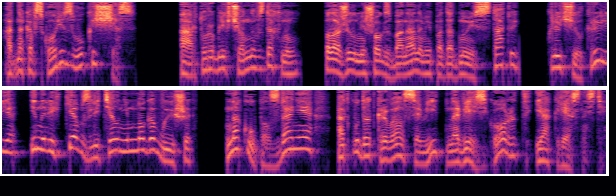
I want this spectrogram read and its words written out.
однако вскоре звук исчез. Артур облегченно вздохнул, положил мешок с бананами под одну из статуй, включил крылья и налегке взлетел немного выше, на купол здания, откуда открывался вид на весь город и окрестности.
